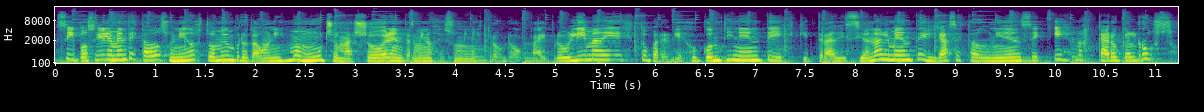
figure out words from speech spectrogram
Sí, posiblemente Estados Unidos tome un protagonismo mucho mayor en términos de suministro a Europa. El problema de esto para el viejo continente es que tradicionalmente el gas estadounidense es más caro que el ruso.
